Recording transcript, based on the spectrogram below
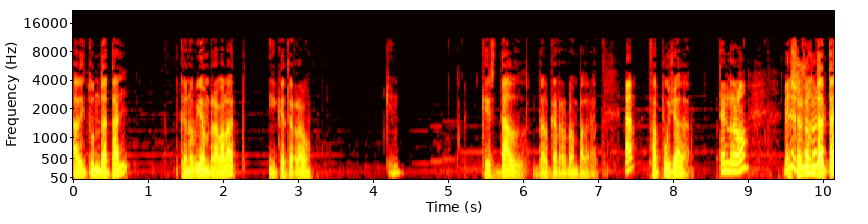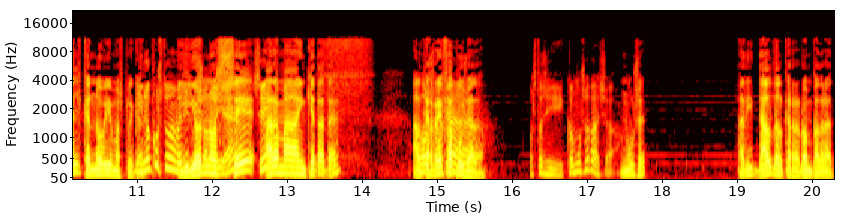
Ha dit un detall que no havíem revelat i que té raó, Quin? Que és dalt del carreró empedrat. Ah, Fa pujada. tens raó. Mira, Això és una un cosa... detall que no havíem explicat. I no acostumem a dir-ho, jo això, no noi, eh? sé, Sí? ara m'ha inquietat, eh? El Vols carrer fa que- pujada. Ostres, i com ho sap, això? No ho sé. Ha dit dalt del carreró empedrat.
